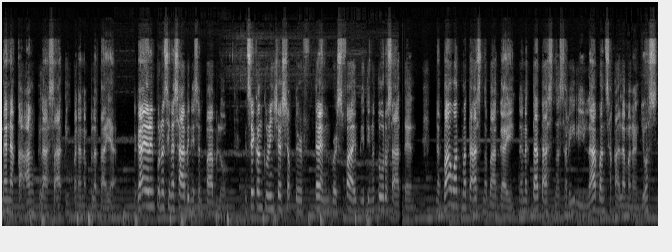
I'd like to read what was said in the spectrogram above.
na nakaangkla sa ating pananampalataya. Gaya rin po ng sinasabi ni San Pablo, in 2 Corinthians chapter 10 verse 5, itinuturo sa atin na bawat mataas na bagay na nagtataas na sarili laban sa kaalaman ng Diyos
